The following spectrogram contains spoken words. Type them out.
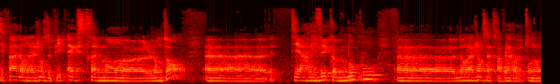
n'es pas dans l'agence depuis extrêmement longtemps tu es arrivé comme beaucoup euh, dans l'agence à travers ton,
